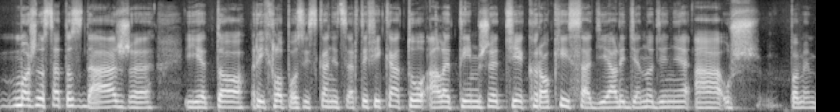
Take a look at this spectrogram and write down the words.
možno sa to zdá, že je to rýchlo po získaní certifikátu, ale tým, že tie kroky sa diali dennodenne a už poviem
